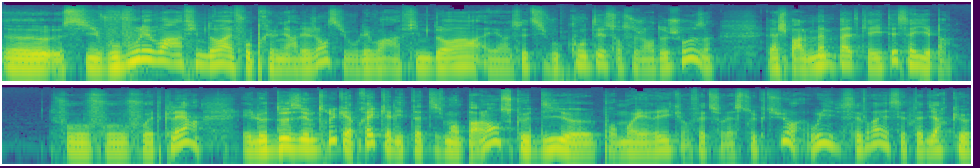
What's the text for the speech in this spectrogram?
euh, si vous voulez voir un film d'horreur, il faut prévenir les gens. Si vous voulez voir un film d'horreur et ensuite si vous comptez sur ce genre de choses, là je parle même pas de qualité, ça y est pas. Faut, faut, faut être clair. Et le deuxième truc, après, qualitativement parlant, ce que dit euh, pour moi Eric en fait sur la structure, oui, c'est vrai. C'est-à-dire que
